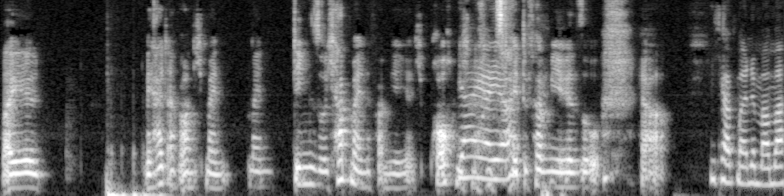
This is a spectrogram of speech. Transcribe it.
weil wäre halt einfach auch nicht mein, mein Ding so. Ich habe meine Familie, ich brauche nicht ja, noch eine ja. zweite Familie so. Ja. Ich habe meine Mama.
